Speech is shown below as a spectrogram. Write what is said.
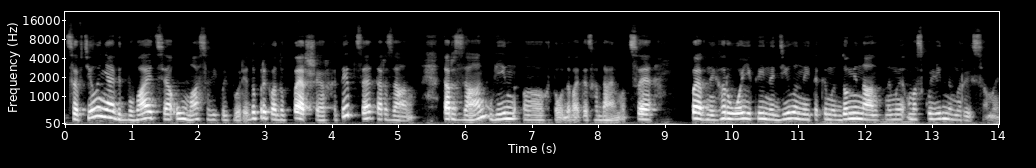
це втілення відбувається у масовій культурі. До прикладу, перший архетип це Тарзан. Тарзан, він е, хто? Давайте згадаємо, це певний герой, який наділений такими домінантними маскулінними рисами.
